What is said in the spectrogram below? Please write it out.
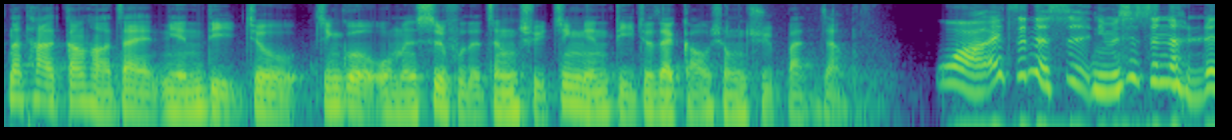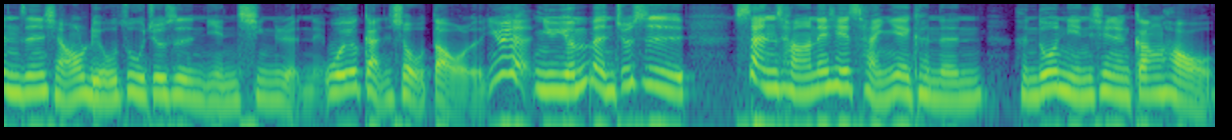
那它刚好在年底就经过我们市府的争取，今年底就在高雄举办，这样。哇，哎，真的是你们是真的很认真想要留住就是年轻人呢，我有感受到了，因为你原本就是擅长的那些产业，可能很多年轻人刚好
